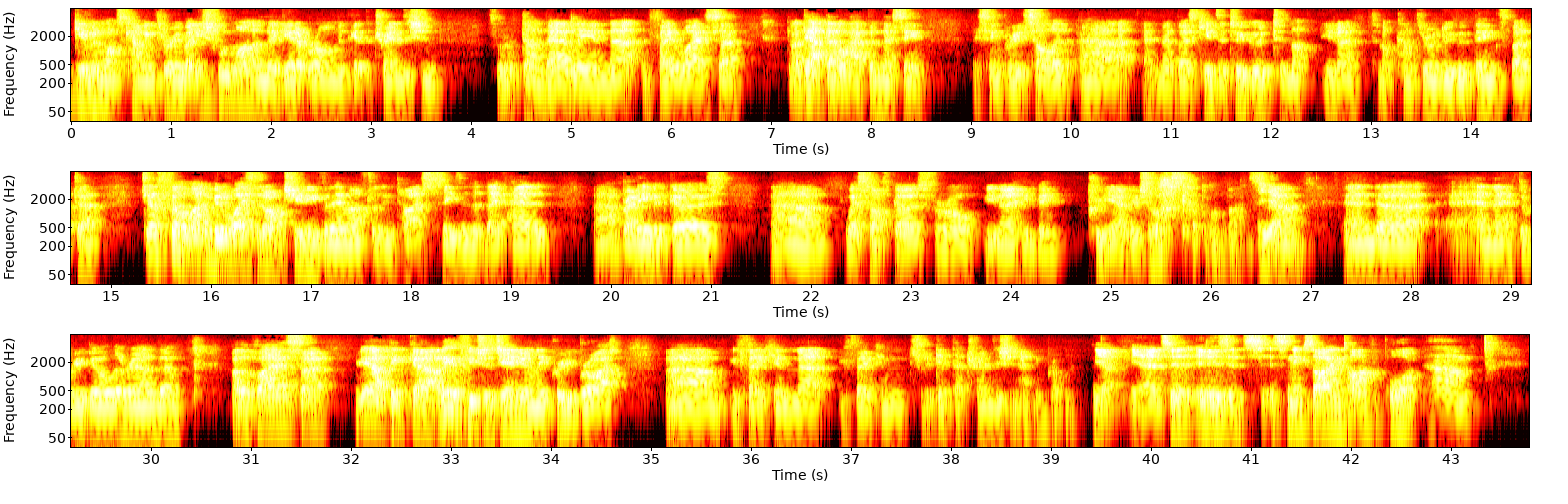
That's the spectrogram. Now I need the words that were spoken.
given what's coming through. But you just wouldn't want them to get it wrong and get the transition sort of done badly and uh, and fade away. So I doubt that'll happen. They seem they seem pretty solid, uh, and that those kids are too good to not you know to not come through and do good things. But uh, just felt like a bit of wasted opportunity for them after the entire season that they've had. And uh, Brad Ebert goes. Um, Westhoff goes for all you know. He'd been pretty average the last couple of months. Yeah. Um, and uh, and they have to rebuild around um, other players. So yeah, I think uh, I think the future's genuinely pretty bright um, if they can uh, if they can sort of get that transition happening properly. Yeah, yeah, it's it is. It's it's an exciting time for Port. Um,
